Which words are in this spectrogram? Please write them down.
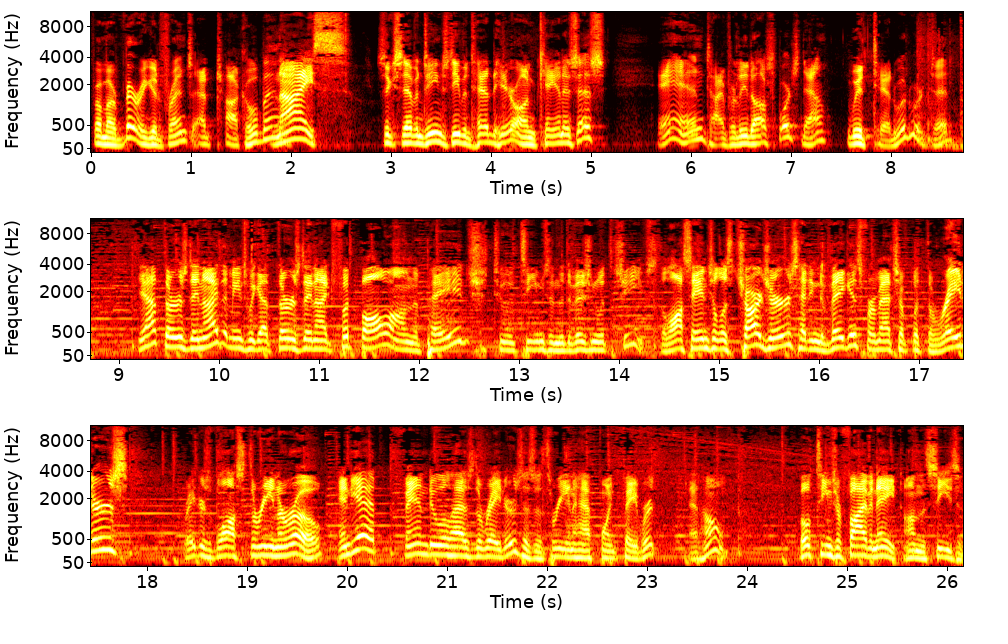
from our very good friends at Taco Bell. Nice. 617 Steve and Ted here on KNSS. And time for leadoff sports now with Ted Woodward. Ted. Yeah, Thursday night. That means we got Thursday night football on the page. Two teams in the division with the Chiefs. The Los Angeles Chargers heading to Vegas for a matchup with the Raiders. Raiders have lost three in a row, and yet FanDuel has the Raiders as a three and a half point favorite at home. Both teams are five and eight on the season,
